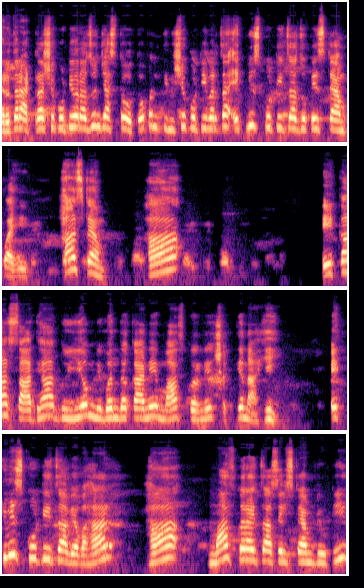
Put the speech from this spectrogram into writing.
खरं तर अठराशे कोटीवर अजून जास्त होतो पण तीनशे कोटीवरचा एकवीस कोटीचा जो काही स्टॅम्प आहे हा स्टॅम्प हा एका साध्या दुय्यम निबंधकाने माफ करणे शक्य नाही. एकवीस कोटीचा व्यवहार हा माफ करायचा असेल स्टॅम्प ड्युटी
